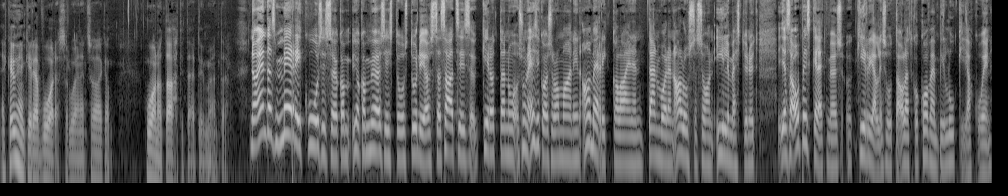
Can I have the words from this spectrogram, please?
ehkä yhden kirjan vuodessa luen, että se on aika huono tahti, täytyy myöntää. No entäs Meri Kuusisso, joka, joka myös istuu studiossa? Sä oot siis kirjoittanut sun esikoisromaanin Amerikkalainen. Tämän vuoden alussa se on ilmestynyt. Ja sä opiskelet myös kirjallisuutta. Oletko kovempi lukija kuin,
